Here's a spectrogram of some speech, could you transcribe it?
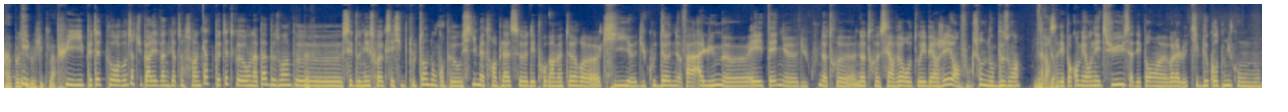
un peu ces logiques-là. Puis peut-être pour rebondir, tu parlais de 24 heures sur 24, peut-être qu'on n'a pas besoin que ces données soient accessibles tout le temps, donc on peut aussi mettre en place euh, des programmateurs euh, qui euh, du coup donnent, enfin allument et éteignent du coup notre notre serveur auto-hébergé en fonction de nos besoins. Alors ça dépend combien on est dessus, ça dépend euh, voilà le type de contenu qu'on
